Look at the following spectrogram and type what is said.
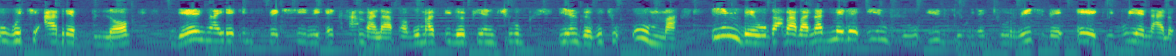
ukuthi abe blocked. Ngenxa ye-infection ekuhamba lapha kuma-fallopian tube yenze ukuthi uma imbewu kababa nakumele indlu idlule to reach the egg ibuye nalo.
